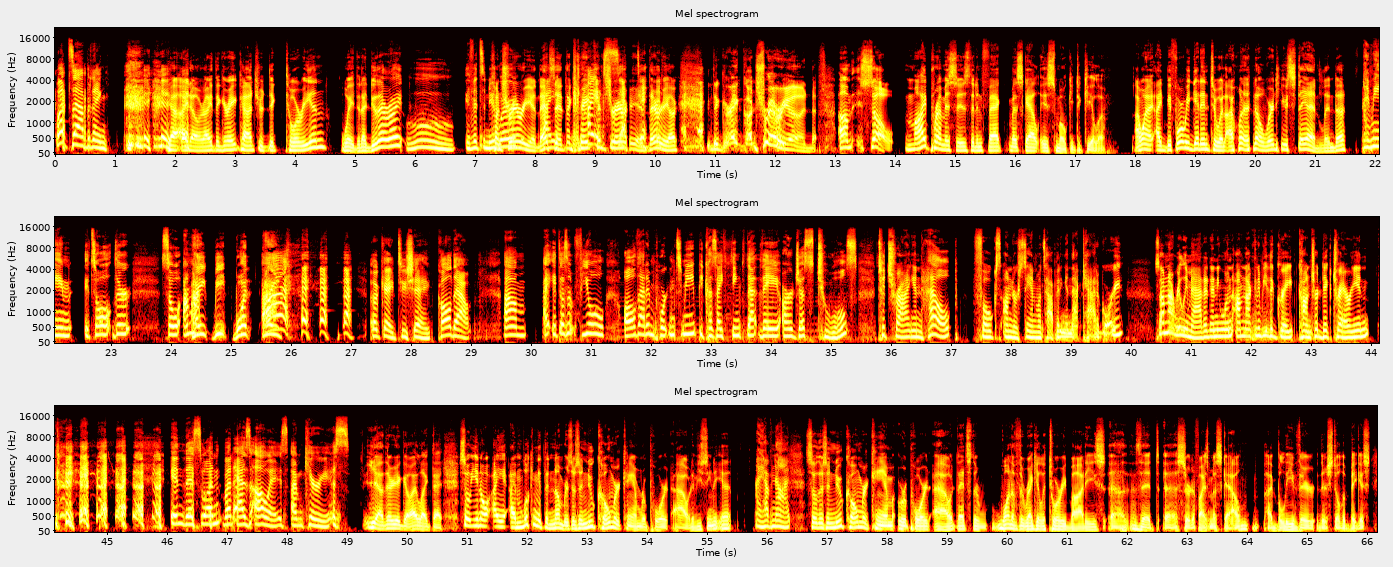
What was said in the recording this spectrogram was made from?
What's happening? yeah, I know, right? The great contradictorian. Wait, did I do that right? Ooh, if it's a new word, contrarian. That's I- it. The great I contrarian. There we are. The great contrarian. Um. So my premise is that in fact mezcal is smoky tequila. I want. I before we get into it, I want to know where do you stand, Linda? I mean, it's all there. So I'm not. I beat what I. okay, touche. Called out. Um, I, it doesn't feel all that important to me because I think that they are just tools to try and help folks understand what's happening in that category. So I'm not really mad at anyone. I'm not going to be the great contradictarian in this one, but as always, I'm curious. Yeah, there you go. I like that. So you know, I I'm looking at the numbers. There's a new COMERCAM report out. Have you seen it yet? I have not. So there's a new COMERCAM report out. That's the one of the regulatory bodies uh, that uh, certifies mezcal. I believe they're they're still the biggest.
